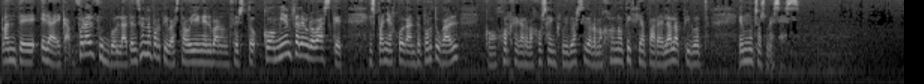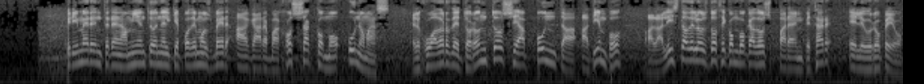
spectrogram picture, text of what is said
ante el AECA. Fuera del fútbol, la atención deportiva está hoy en el baloncesto. Comienza el Eurobásquet. España juega ante Portugal. Con Jorge Garbajosa incluido ha sido la mejor noticia para el ala pivot en muchos meses. Primer entrenamiento en el que podemos ver a Garbajosa como uno más. El jugador de Toronto se apunta a tiempo a la lista de los 12 convocados para empezar el europeo.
